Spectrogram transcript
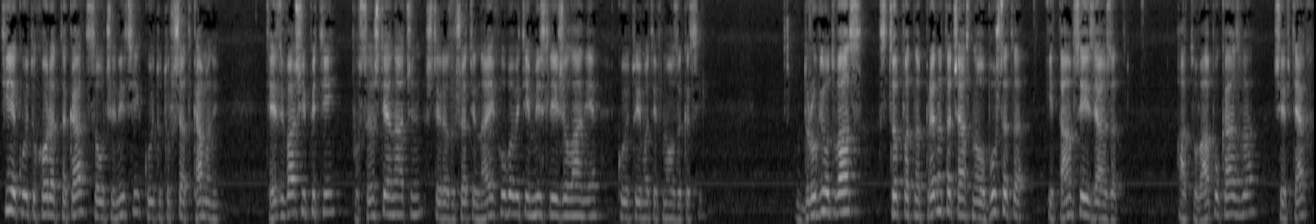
Тия, които ходят така, са ученици, които трошат камъни. Тези ваши пети по същия начин ще разрушате най-хубавите мисли и желания, които имате в мозъка си. Други от вас стъпват на предната част на обущата и там се изяждат. А това показва, че в тях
